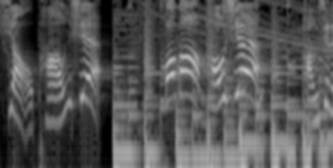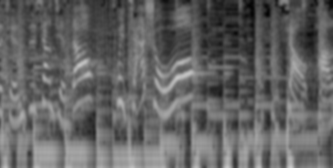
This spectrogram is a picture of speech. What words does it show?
小螃蟹，妈妈，螃蟹，螃蟹的钳子像剪刀，会夹手哦。小螃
